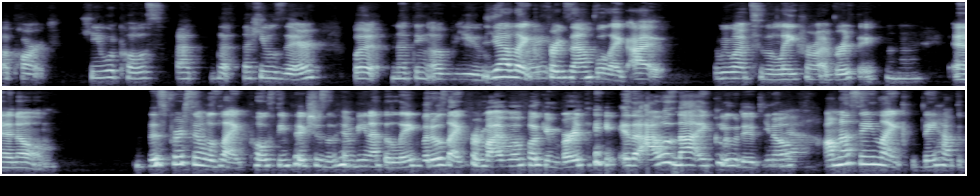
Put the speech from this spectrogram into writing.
a park. He would post at that that he was there, but nothing of you. yeah like right? for example like i we went to the lake for my birthday Mhm. and um this person was like posting pictures of him being at the lake but it was like for my motherfucking birthday and i was not included you know Yeah. I'm not saying like they have to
